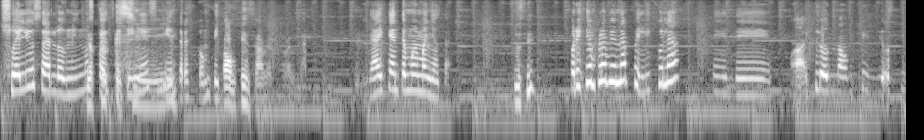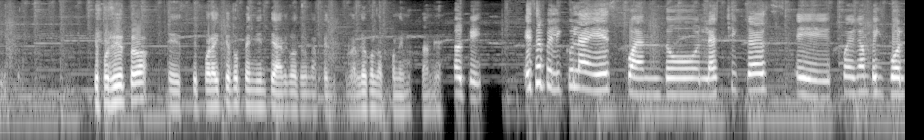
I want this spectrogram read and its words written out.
suele usar los mismos Yo calcetines sí. mientras compite. Oh, quién sabe, la verdad. Hay gente muy mañosa. Sí, sí. Por ejemplo, había una película de... Ay, los nombres, Dios mío. Que por cierto, este, por ahí quedó pendiente algo de una película. Luego lo ponemos también. Ok. Esa película es cuando las chicas eh, juegan béisbol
